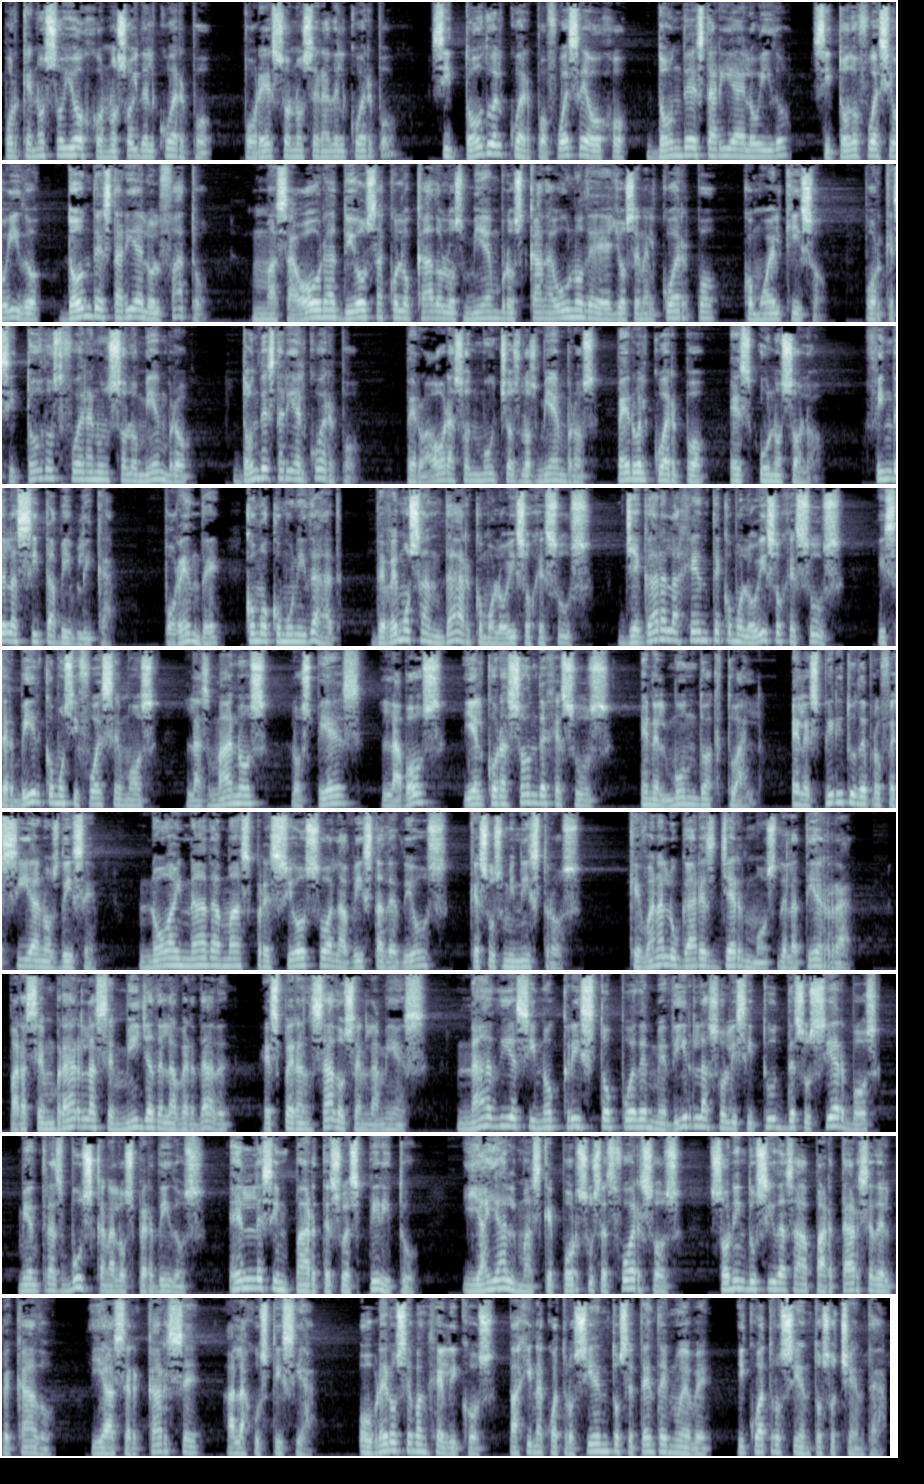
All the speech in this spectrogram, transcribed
porque no soy ojo, no soy del cuerpo, ¿por eso no será del cuerpo? Si todo el cuerpo fuese ojo, ¿dónde estaría el oído? Si todo fuese oído, ¿dónde estaría el olfato? Mas ahora Dios ha colocado los miembros cada uno de ellos en el cuerpo como Él quiso. Porque si todos fueran un solo miembro, ¿dónde estaría el cuerpo? Pero ahora son muchos los miembros, pero el cuerpo es uno solo. Fin de la cita bíblica. Por ende, como comunidad, Debemos andar como lo hizo Jesús, llegar a la gente como lo hizo Jesús, y servir como si fuésemos las manos, los pies, la voz y el corazón de Jesús en el mundo actual. El espíritu de profecía nos dice, no hay nada más precioso a la vista de Dios que sus ministros, que van a lugares yermos de la tierra para sembrar la semilla de la verdad, esperanzados en la mies. Nadie sino Cristo puede medir la solicitud de sus siervos mientras buscan a los perdidos. Él les imparte su espíritu, y hay almas que por sus esfuerzos son inducidas a apartarse del pecado y a acercarse a la justicia. Obreros Evangélicos, página 479 y 480.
